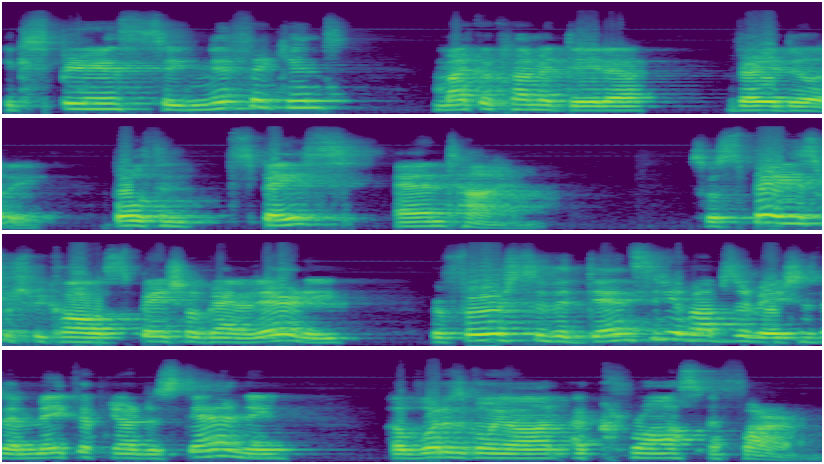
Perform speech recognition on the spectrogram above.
experience significant microclimate data variability, both in space and time. So space, which we call spatial granularity, refers to the density of observations that make up your understanding of what is going on across a farm.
